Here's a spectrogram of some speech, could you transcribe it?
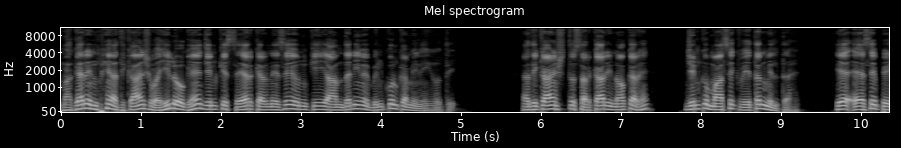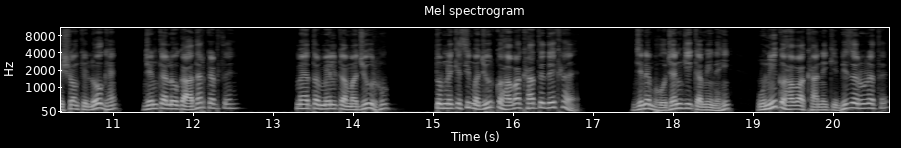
मगर इनमें अधिकांश वही लोग हैं जिनके सैर करने से उनकी आमदनी में बिल्कुल कमी नहीं होती। अधिकांश तो सरकारी नौकर हैं जिनको मासिक वेतन मिलता है। या ऐसे पेशों के लोग हैं जिनका लोग आदर करते हैं। मैं तो मिल का मजूर हूँ। तुमने किसी मजूर को हवा खाते देखा है? जिन्हें भोजन की कमी नहीं, उन्हीं को हवा खाने की भी ज़रूरत है।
